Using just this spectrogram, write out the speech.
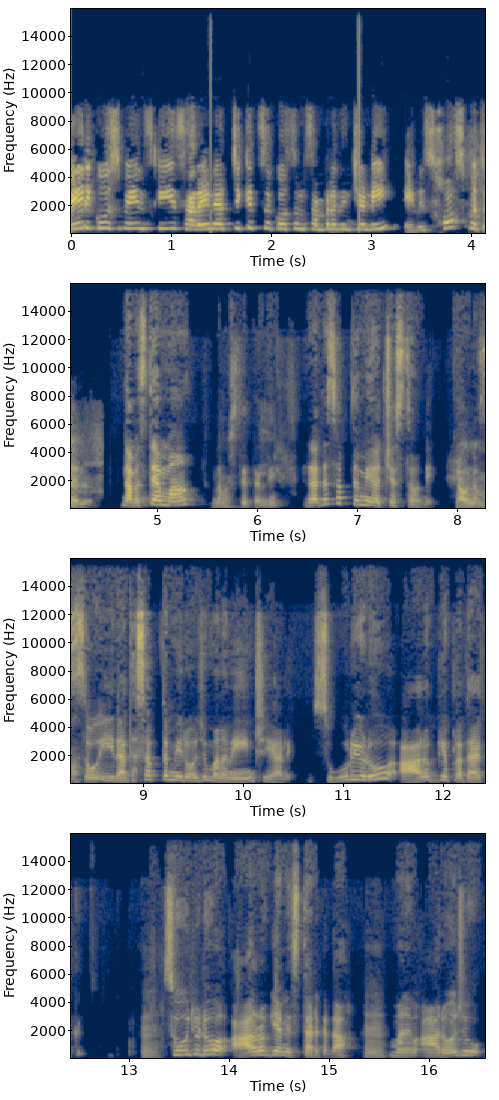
వేరికోస్ వెయిన్స్కి సరైన చికిత్స కోసం సంప్రదించండి. ఎవిస్ హాస్పిటల్ నమస్తే అమ్మా. నమస్తే తల్లి. రథసప్తమి వచ్చేస్తోంది. అవునమ్మా. సో ఈ రథసప్తమి రోజు మనం ఏం చేయాలి? సూర్యుడు ఆరోగ్య ప్రదా. సూర్యుడు ఆరోగ్యాన్ని ఇస్తాడు కదా. మనం ఆ రోజు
